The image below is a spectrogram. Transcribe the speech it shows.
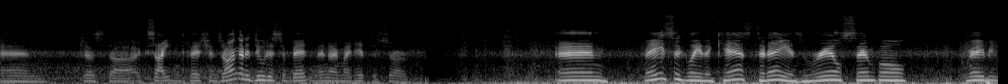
and just uh, exciting fishing. So I'm going to do this a bit and then I might hit the surf. And basically the cast today is real simple. Maybe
